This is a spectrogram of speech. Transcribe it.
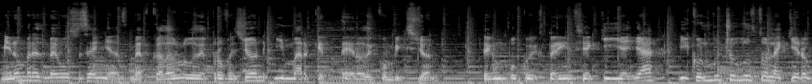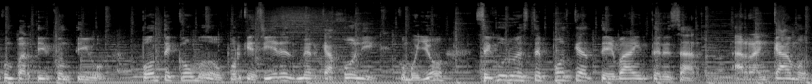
Mi nombre es Memo Ceseñas, mercadólogo de profesión y marquetero de convicción. Tengo un poco de experiencia aquí y allá y con mucho gusto la quiero compartir contigo. Ponte cómodo porque si eres mercaholic como yo, seguro este podcast te va a interesar. Arrancamos.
